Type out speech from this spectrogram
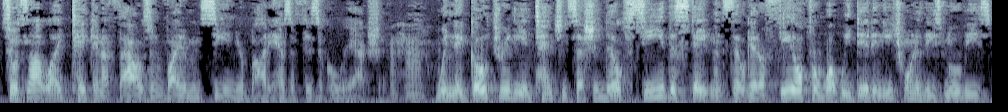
So it's not like taking a thousand vitamin C in your body has a physical reaction. Mm-hmm. When they go through the intention session, they'll see the statements, they'll get a feel for what we did in each one of these movies,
